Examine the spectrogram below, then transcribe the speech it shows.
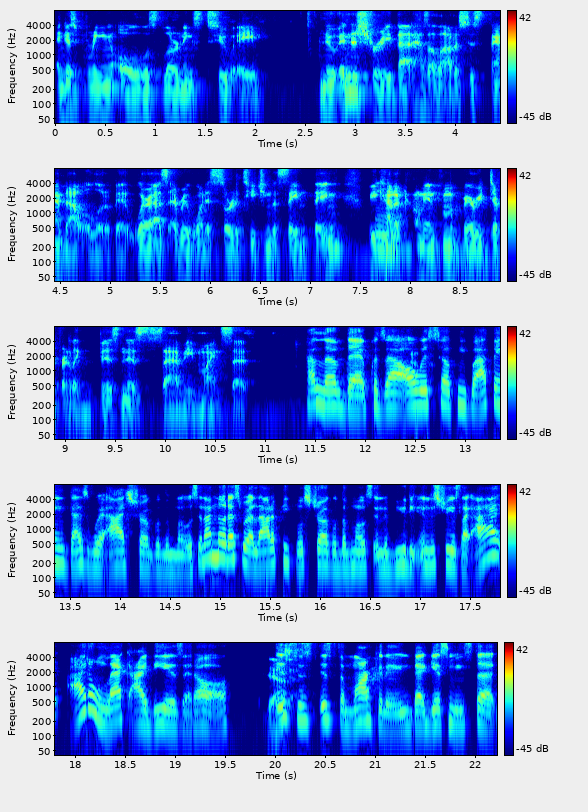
and just bringing all those learnings to a new industry that has allowed us to stand out a little bit whereas everyone is sort of teaching the same thing we mm. kind of come in from a very different like business savvy mindset I love that because I always tell people I think that's where I struggle the most. And I know that's where a lot of people struggle the most in the beauty industry. Is like I I don't lack ideas at all. Yeah. It's just it's the marketing that gets me stuck.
